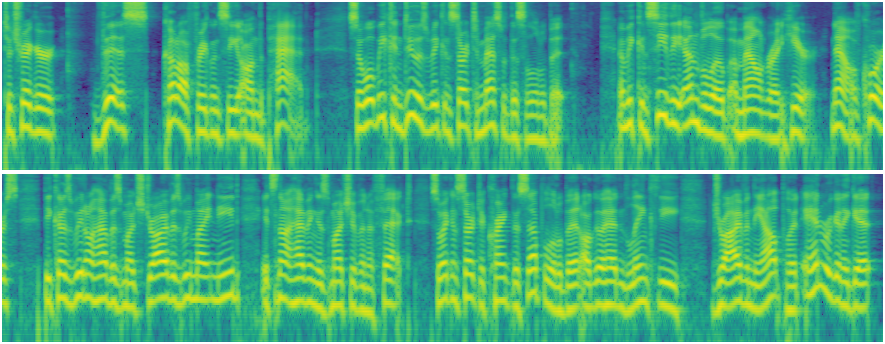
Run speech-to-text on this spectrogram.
to trigger this cutoff frequency on the pad. So what we can do is we can start to mess with this a little bit. And we can see the envelope amount right here. Now, of course, because we don't have as much drive as we might need, it's not having as much of an effect. So I can start to crank this up a little bit. I'll go ahead and link the drive and the output, and we're going to get...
